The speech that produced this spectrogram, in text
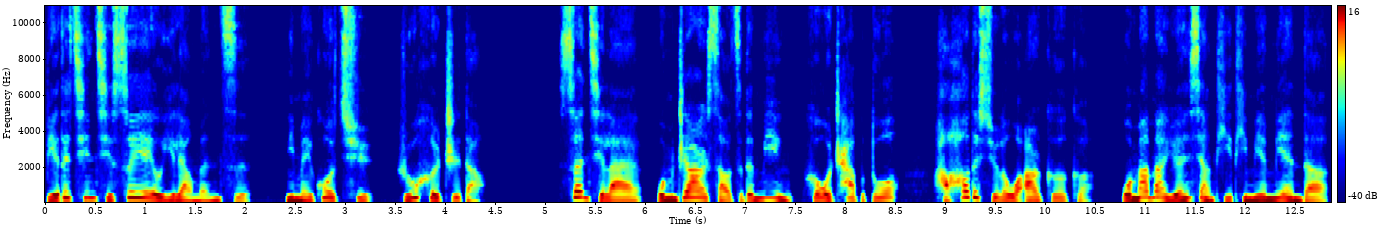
别的亲戚虽也有一两门子，你没过去，如何知道？算起来，我们这二嫂子的命和我差不多，好好的许了我二哥哥。我妈妈原想体体面面的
